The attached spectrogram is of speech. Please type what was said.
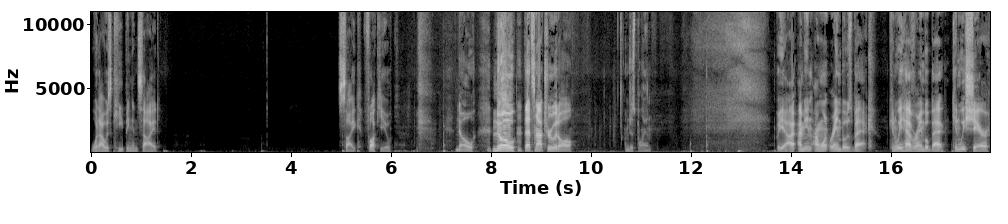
what I was keeping inside. Psych. Fuck you. no. No, that's not true at all. I'm just playing. But yeah, I, I mean, I want rainbows back. Can we have rainbow back? Can we share?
